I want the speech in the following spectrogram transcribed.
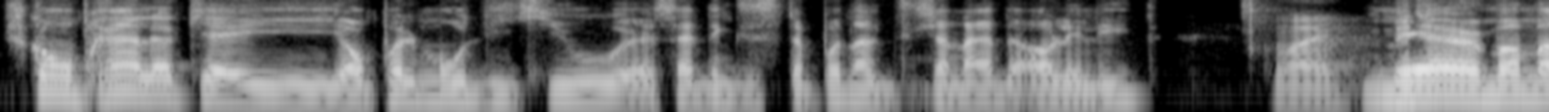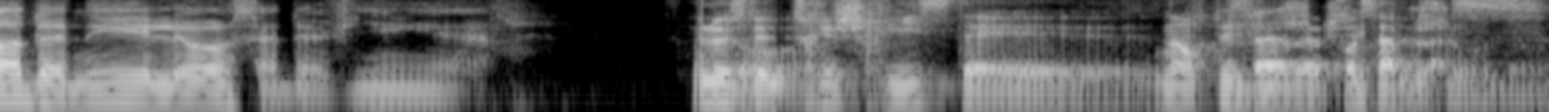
je comprends là, qu'ils n'ont pas le mot DQ, euh, ça n'existe pas dans le dictionnaire de All Elite. Ouais. Mais à un moment donné, là, ça devient. Euh, Là, c'était une tricherie, c'était. Non, C'était ça n'avait pas sa place.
